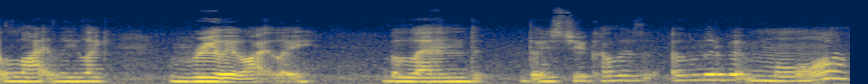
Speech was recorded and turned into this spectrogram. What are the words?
lightly, like really lightly blend those two colors a little bit more.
